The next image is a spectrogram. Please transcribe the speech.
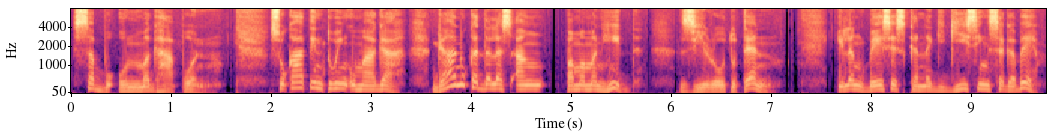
sa buong maghapon. Sukatin tuwing umaga. Gaano kadalas ang pamamanhid? 0 to 10. Ilang beses ka nagigising sa gabi?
